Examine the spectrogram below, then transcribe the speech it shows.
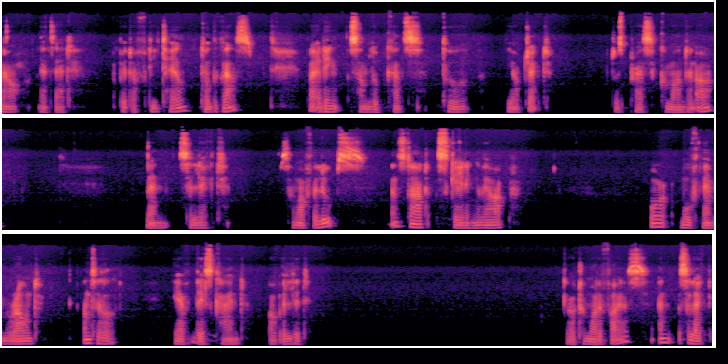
Now let's add a bit of detail to the glass by adding some loop cuts to the object. Just press Command and R. Then select some of the loops and start scaling them up or move them around until you have this kind of a lid. Go to modifiers and select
